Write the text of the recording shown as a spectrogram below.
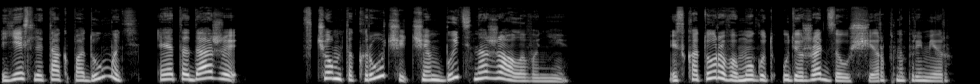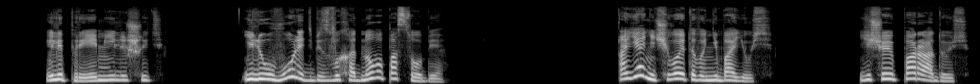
Если так подумать, это даже в чем то круче, чем быть на жаловании. Из которого могут удержать за ущерб, например, или премии лишить, или уволить без выходного пособия. А я ничего этого не боюсь. Еще и порадуюсь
